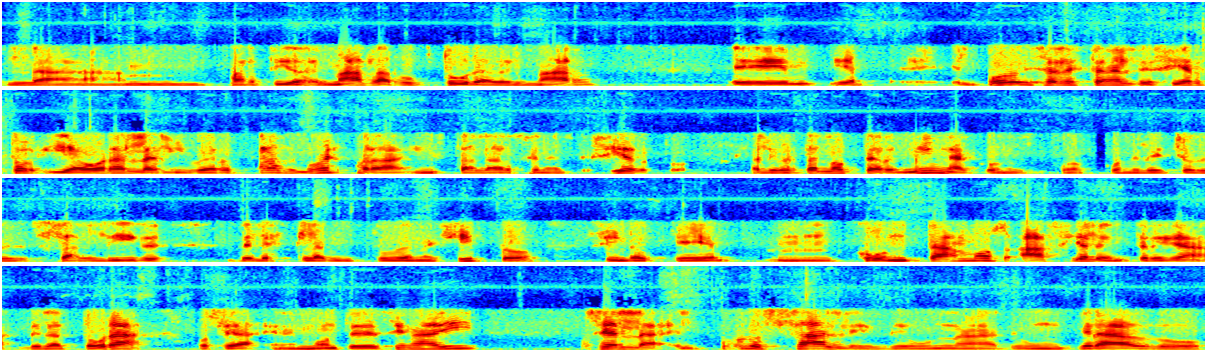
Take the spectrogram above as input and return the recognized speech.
la mm, partida del mar, la ruptura del mar, eh, el pueblo de Israel está en el desierto y ahora la libertad no es para instalarse en el desierto. La libertad no termina con, con el hecho de salir de la esclavitud en Egipto, sino que mm, contamos hacia la entrega de la Torah. O sea, en el monte de Sinaí, o sea, el pueblo sale de, una, de un grado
